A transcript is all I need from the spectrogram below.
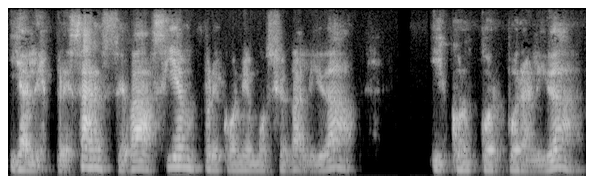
y al expresarse va siempre con emocionalidad y con corporalidad,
